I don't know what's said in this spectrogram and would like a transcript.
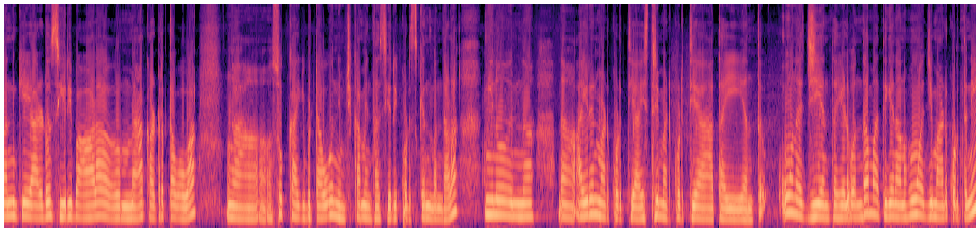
ನನಗೆ ಎರಡು ಸೀರೆ ಭಾಳ ಮ್ಯಾಕ್ ಆಡಿರ್ತಾವವ ಸುಕ್ಕಾಗಿ ಬಿಟ್ಟಾವು ನಿಮ್ಮ ಚಿಕ್ಕಮ್ಮ ಇಂಥ ಸೀರೆ ಕೊಡಿಸ್ಕೊಂಡು ಬಂದಾಳ. ನೀನು ಇನ್ನು ಐರನ್ ಮಾಡ್ಕೊಡ್ತೀಯ ಇಸ್ತ್ರಿ ಮಾಡಿಕೊಡ್ತೀಯ ತಾಯಿ ಅಂತ. ಹ್ಞೂ ಅಜ್ಜಿ ಅಂತ ಹೇಳಿ ಒಂದ ಮಾತಿಗೆ ನಾನು ಹ್ಞೂ ಅಜ್ಜಿ ಮಾಡಿಕೊಡ್ತೀನಿ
